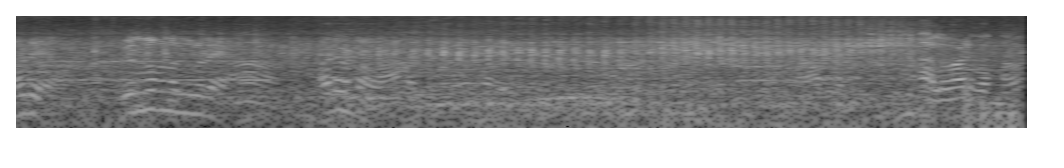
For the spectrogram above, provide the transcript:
അവിടെ ಬೆಂಗಳೂರಿನಲ್ಲಿ ನೋಡಿ ಹಾಂ അവിടെ ಹಲವಾರು ಬಂದಾವ.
